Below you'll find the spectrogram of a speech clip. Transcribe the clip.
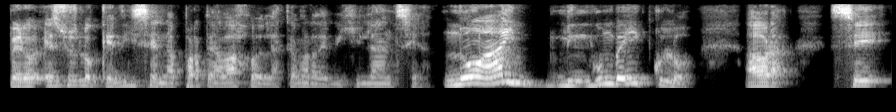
Pero eso es lo que dice en la parte de abajo de la cámara de vigilancia. No hay ningún vehículo. Ahora, se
